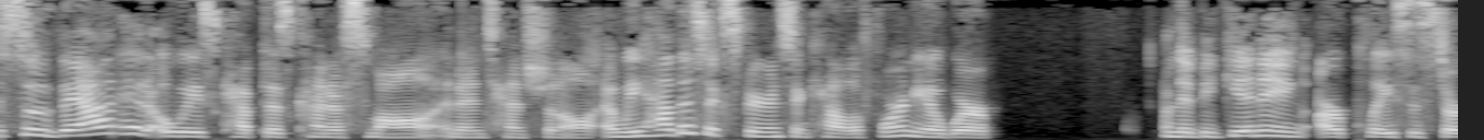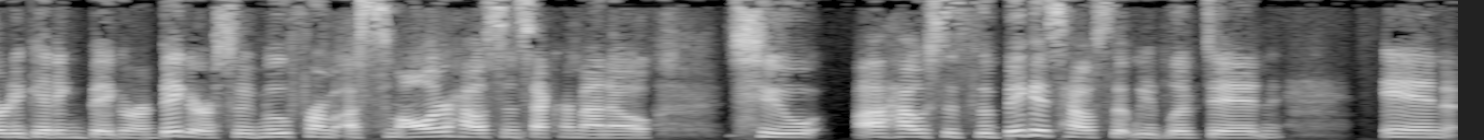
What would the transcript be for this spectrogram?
so that had always kept us kind of small and intentional. And we had this experience in California where in the beginning, our places started getting bigger and bigger. So we moved from a smaller house in Sacramento to a house that's the biggest house that we'd lived in in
